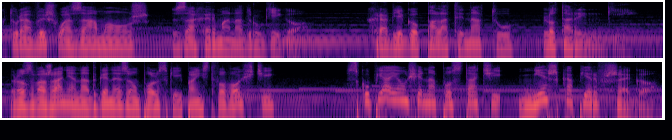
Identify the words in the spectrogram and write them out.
która wyszła za mąż za Hermana II, hrabiego palatynatu Lotaryngii. Rozważania nad genezą polskiej państwowości skupiają się na postaci Mieszka I,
